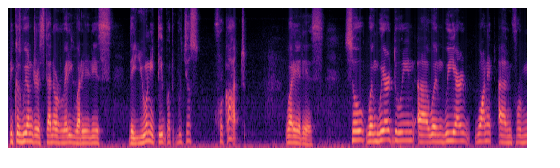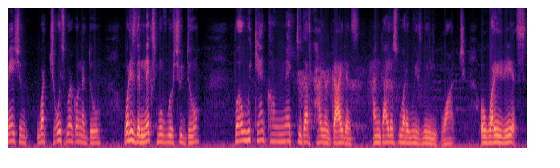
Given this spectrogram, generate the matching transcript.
Because we understand already what it is, the unity, but we just forgot what it is. So when we are doing, uh, when we are wanted uh, information, what choice we're gonna do, what is the next move we should do, well, we can connect to that higher guidance and guide us what we really want or what it is.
